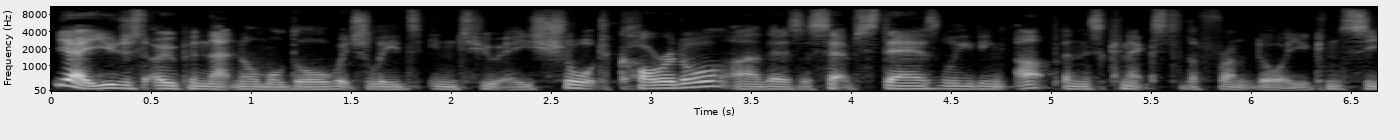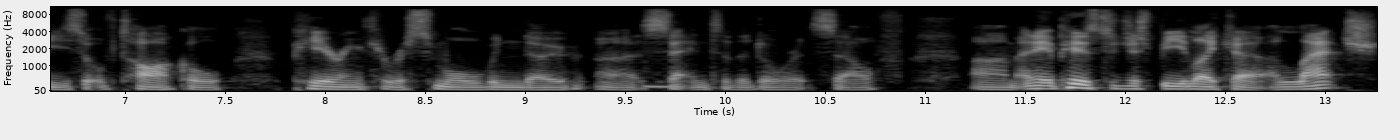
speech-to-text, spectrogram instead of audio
Yeah, you just open that normal door, which leads into a short corridor. Uh, there's a set of stairs leading up, and this connects to the front door. You can see sort of Tarkhal peering through a small window uh, set into the door itself. Um, and it appears to just be like a, a latch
